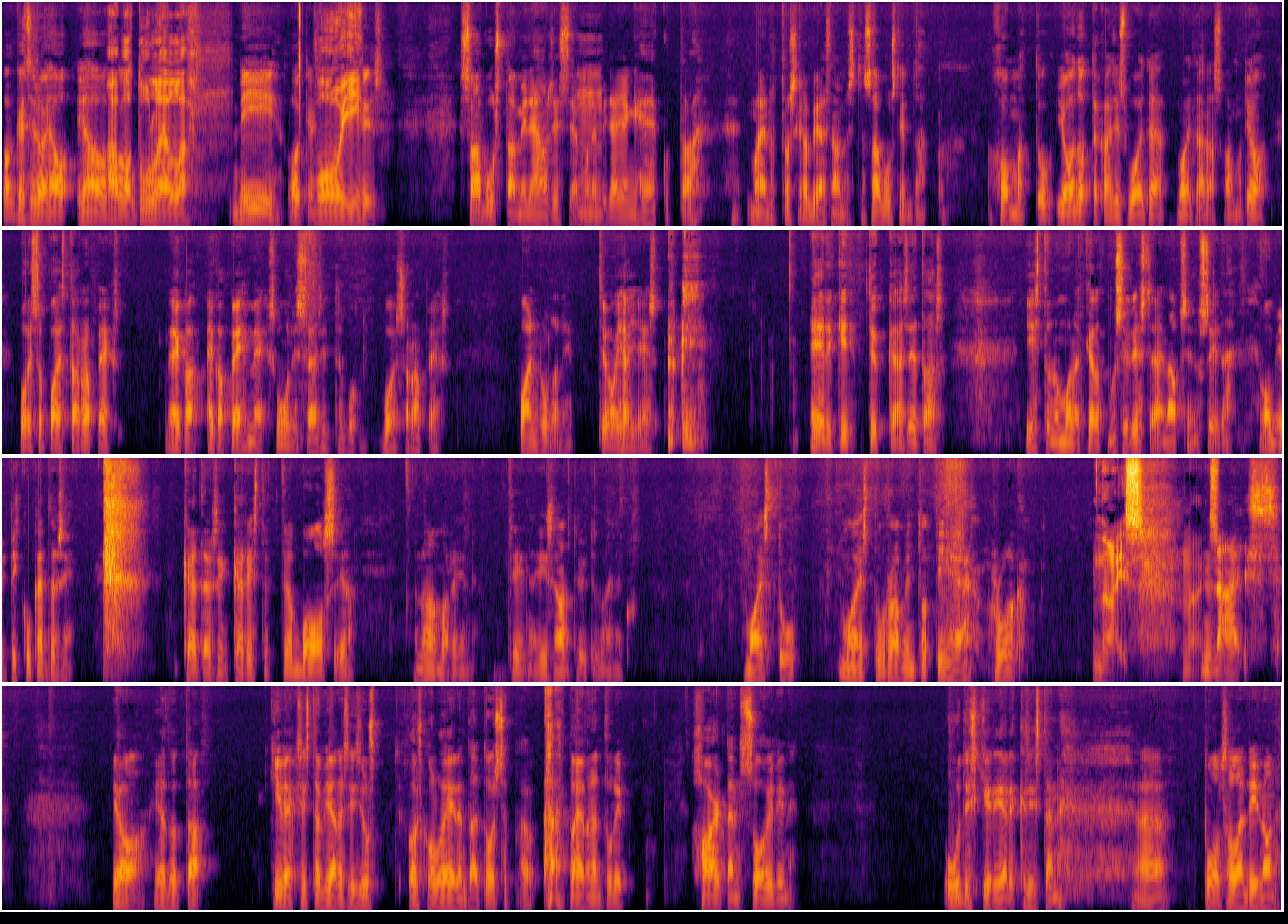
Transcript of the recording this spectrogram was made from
oikeasti se on ihan, ihan ok. Avotulella. Niin, oikeasti. Voi. Siis, savustaminen on siis semmoinen, mm. mitä jengi hehkuttaa. Mä en ole tosiaan vielä saanut sitä savustinta hommattua. Joo, totta kai siis voita, voita rasvaa, mutta joo, voissa paistaa rapeeksi eka, eka pehmeäksi uunissa ja sitten voissa rapeaksi pannulla, niin se on ihan jees. Eerikki tykkää se taas istunut monet kerrat mun sylissä ja napsinut siitä omin pikkukätösin kätösin käristettyä ballsia naamariin. Siinä isä on tyytyväinen, kun maistuu, maistuu ravintotiheä ruoka. Nice, nice. Nice. Joo, ja tota, kiveksistä vielä, siis just, olisiko ollut eilen tai toisessa päivänä tuli Heart and Soilin uutiskirja, eli siis tämän ää, Paul Saladinon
